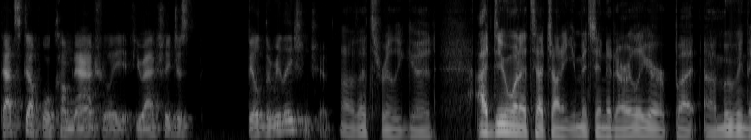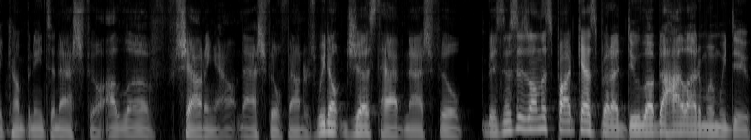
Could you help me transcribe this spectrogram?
that stuff will come naturally if you actually just build the relationship. Oh, that's really good. I do want to touch on it. You mentioned it earlier, but uh, moving the company to Nashville, I love shouting out Nashville founders. We don't just have Nashville businesses on this podcast, but I do love to highlight them when we do.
